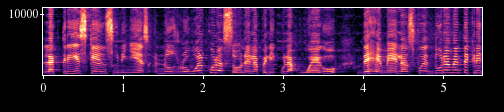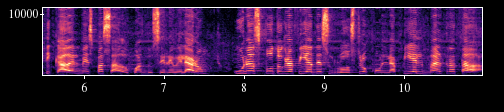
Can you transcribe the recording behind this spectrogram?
La actriz que en su niñez nos robó el corazón en la película Juego de Gemelas fue duramente criticada el mes pasado cuando se revelaron unas fotografías de su rostro con la piel maltratada.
